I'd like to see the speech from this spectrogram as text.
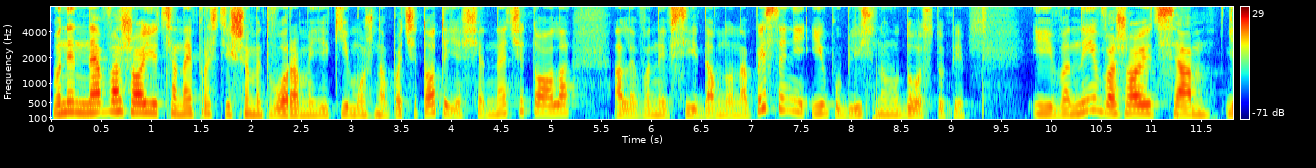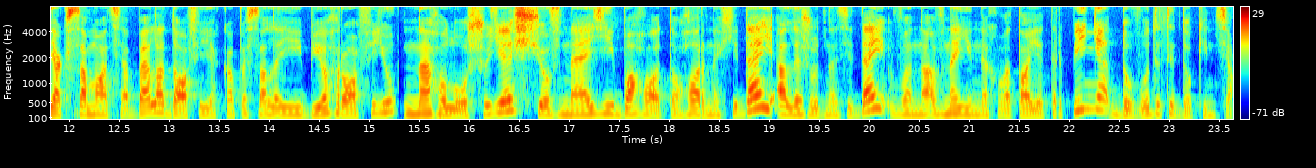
вони не вважаються найпростішими творами, які можна почитати. Я ще не читала, але вони всі давно написані і в публічному доступі. І вони вважаються, як сама ця Бела Дафі, яка писала її біографію, наголошує, що в неї багато гарних ідей, але жодна з ідей вона в неї не вистачає терпіння доводити до кінця.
